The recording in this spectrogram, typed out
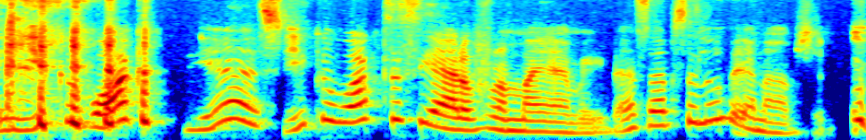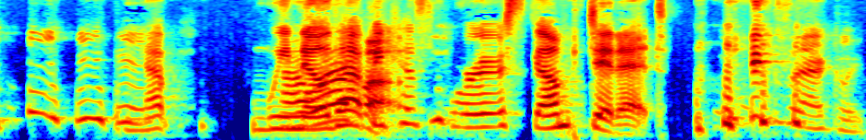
mean, you could walk. yes, you could walk to Seattle from Miami. That's absolutely an option. yep. We know that However- because Forrest Gump did it. exactly.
